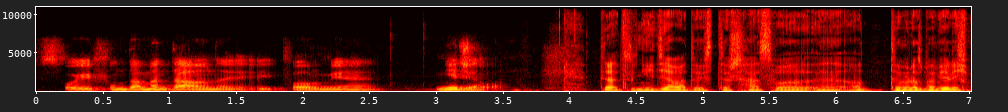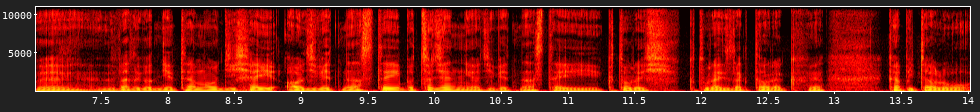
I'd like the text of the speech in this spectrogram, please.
w swojej fundamentalnej formie nie działa. Teatr nie działa, to jest też hasło. e, O tym rozmawialiśmy dwa tygodnie temu. Dzisiaj o 19, bo codziennie o 19 któryś, któraś z aktorek Kapitolu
